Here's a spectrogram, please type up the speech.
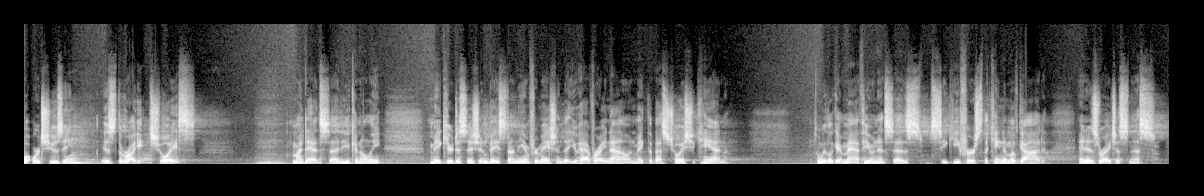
what we're choosing is the right choice? My dad said you can only make your decision based on the information that you have right now and make the best choice you can. So we look at Matthew and it says, Seek ye first the kingdom of God and his righteousness,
